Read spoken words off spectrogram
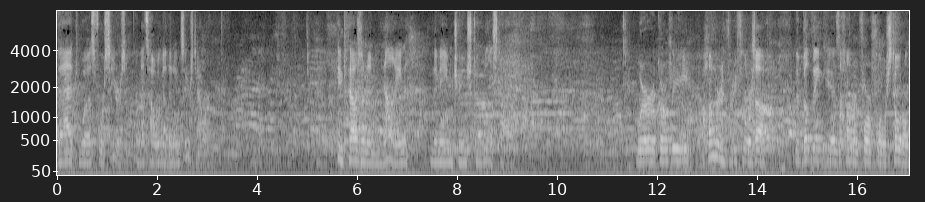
that was for Sears and that's how we got the name Sears Tower. In 2009 the name changed to Willis Tower. We're currently 103 floors up. The building is 104 floors total.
